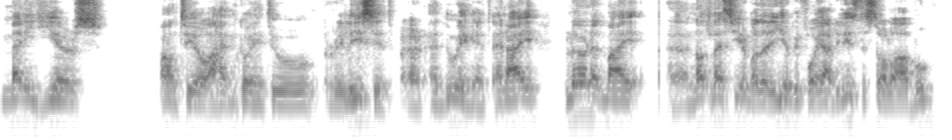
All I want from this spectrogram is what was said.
many years until I'm going to release it uh, and doing it. And I learned my uh, not last year, but a year before I released the solo album.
